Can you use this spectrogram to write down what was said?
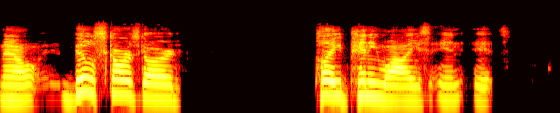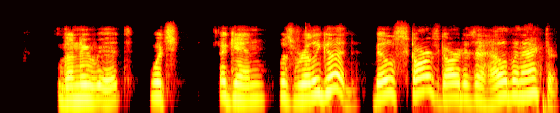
Now, Bill Skarsgård played Pennywise in It. the new It, which again was really good. Bill Skarsgård is a hell of an actor.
